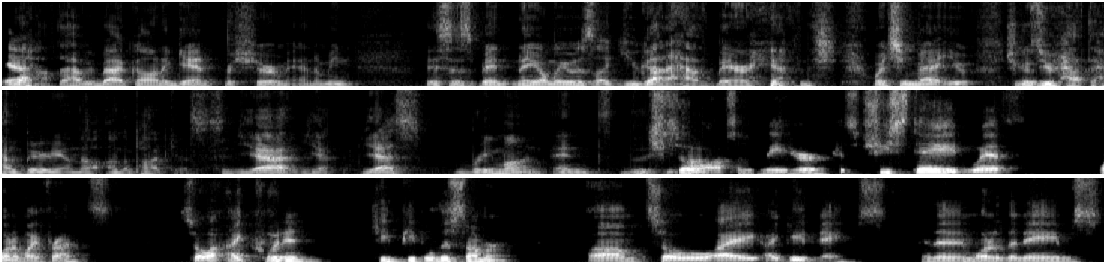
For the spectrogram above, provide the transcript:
yeah. we'll have to have you back on again for sure, man. I mean. This has been Naomi was like, you gotta have Barry on the sh-. when she met you. She goes, you have to have Barry on the on the podcast. I said, yeah, yeah, yes, bring him on. And she so awesome to meet her because she stayed with one of my friends. So I couldn't keep people this summer. Um, so I, I gave names. And then one of the names,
